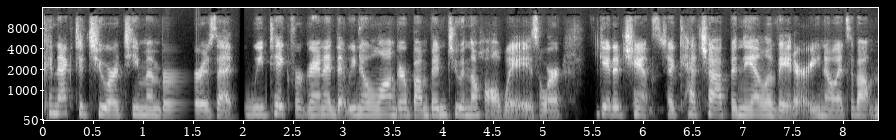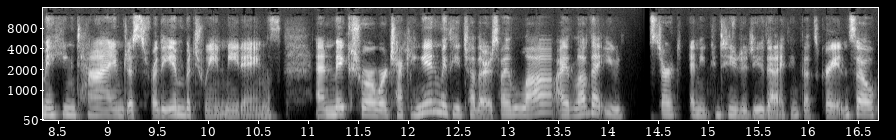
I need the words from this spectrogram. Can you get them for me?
connected to our team members that we take for granted that we no longer bump into in the hallways or get a chance to catch up in the elevator. You know, it's about making time just for the in-between meetings and make sure we're checking in with each other. So I love I love that you start and you continue to do that. I think that's great. And so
